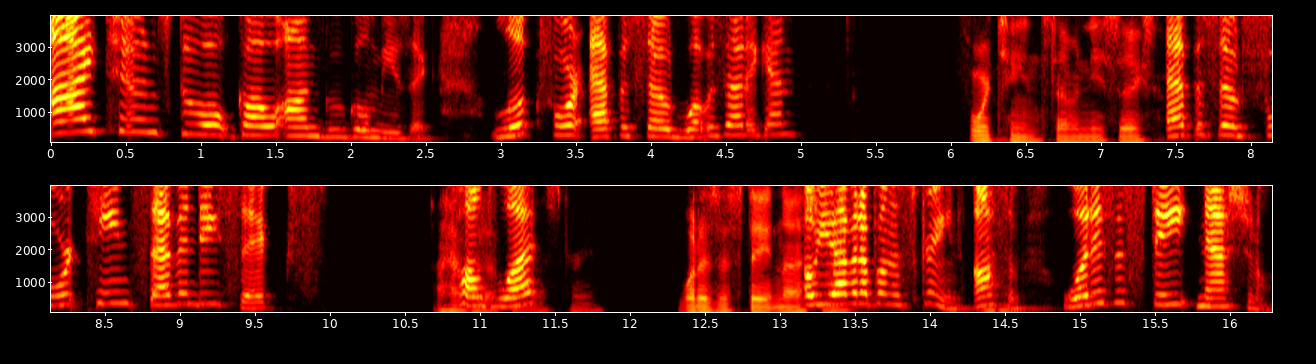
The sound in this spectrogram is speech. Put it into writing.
iTunes, go, go on Google Music. Look for episode, what was that again? 1476. Episode 1476. Called what? What is a state national? Oh, you have it up on the screen. Awesome. Mm-hmm. What is a state national?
